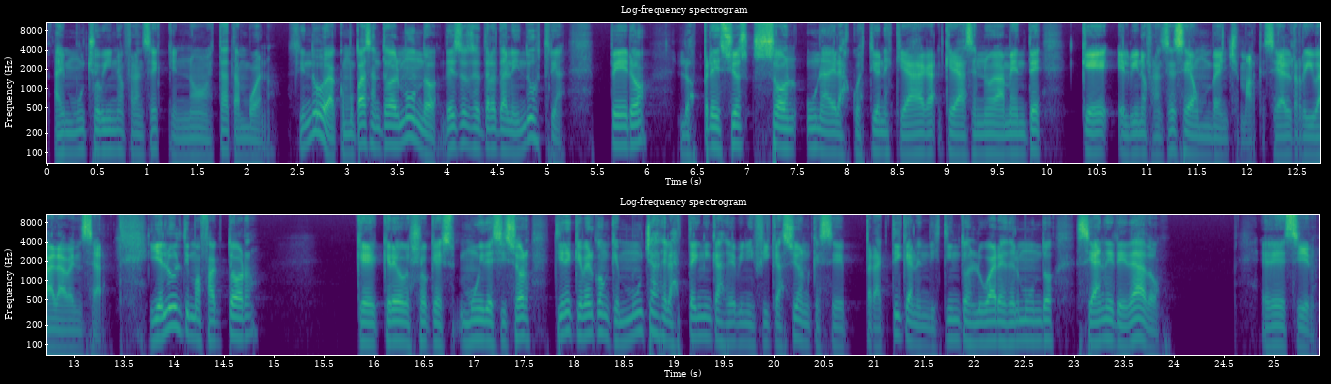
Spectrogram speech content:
Hay mucho vino francés que no está tan bueno. Sin duda, como pasa en todo el mundo, de eso se trata la industria. Pero los precios son una de las cuestiones que, haga, que hacen nuevamente que el vino francés sea un benchmark, sea el rival a vencer. Y el último factor que creo yo que es muy decisor, tiene que ver con que muchas de las técnicas de vinificación que se practican en distintos lugares del mundo se han heredado. Es decir,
